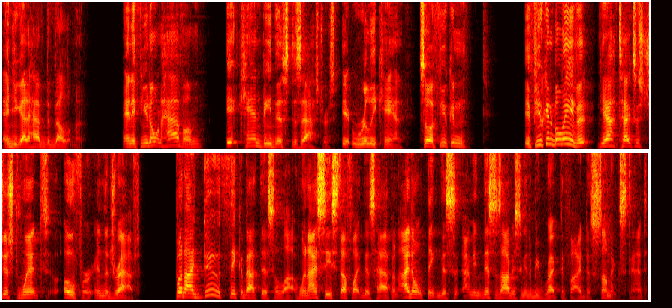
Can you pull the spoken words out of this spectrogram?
and you got to have development. And if you don't have them, it can be this disastrous. It really can. So if you can if you can believe it, yeah, Texas just went over in the draft. But I do think about this a lot. When I see stuff like this happen, I don't think this, I mean, this is obviously going to be rectified to some extent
